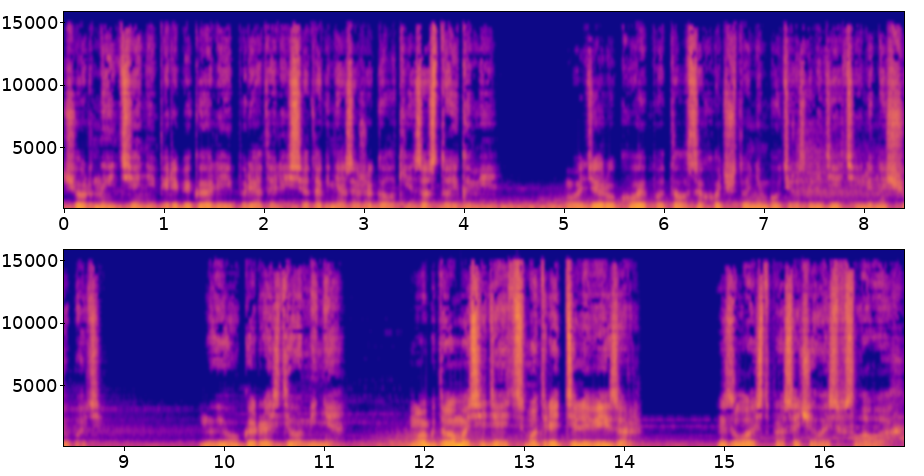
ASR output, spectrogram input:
Черные тени перебегали и прятались от огня зажигалки за стойками. Водя рукой, пытался хоть что-нибудь разглядеть или нащупать. Ну и угораздило меня. Мог дома сидеть, смотреть телевизор. Злость просочилась в словах.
